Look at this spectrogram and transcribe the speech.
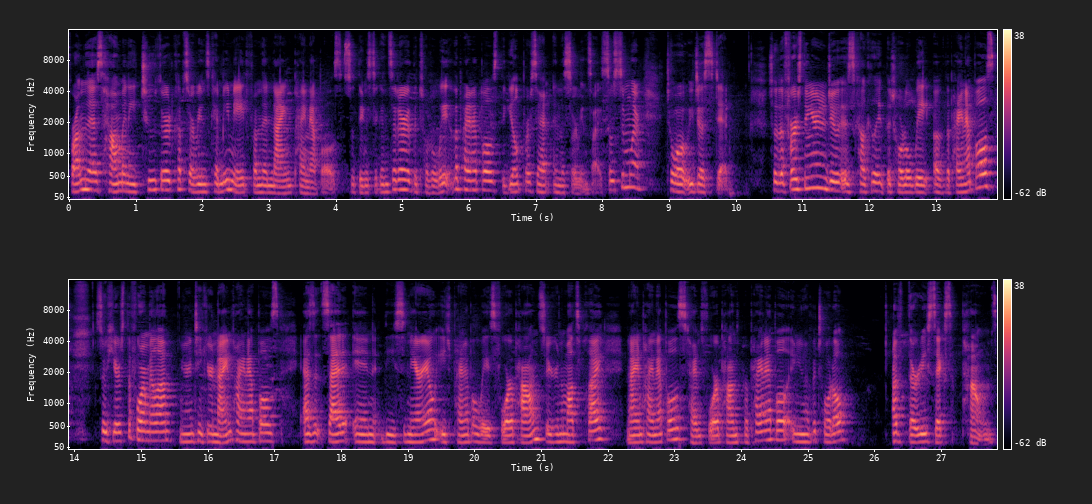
From this, how many two-third cup servings can be made from the nine pineapples? So things to consider, the total weight of the pineapples, the yield percent, and the serving size. So similar to what we just did. So the first thing you're gonna do is calculate the total weight of the pineapples. So here's the formula. You're gonna take your nine pineapples. As it said in the scenario, each pineapple weighs four pounds. So you're gonna multiply nine pineapples times four pounds per pineapple, and you have a total of 36 pounds.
